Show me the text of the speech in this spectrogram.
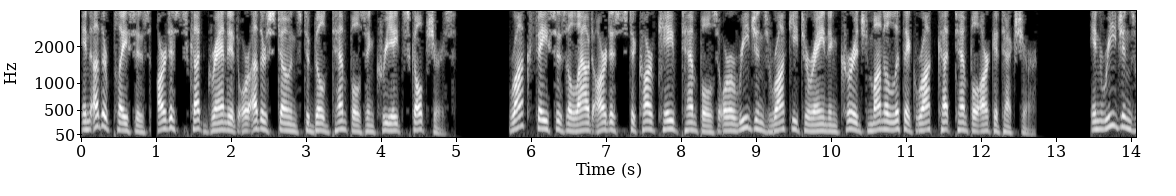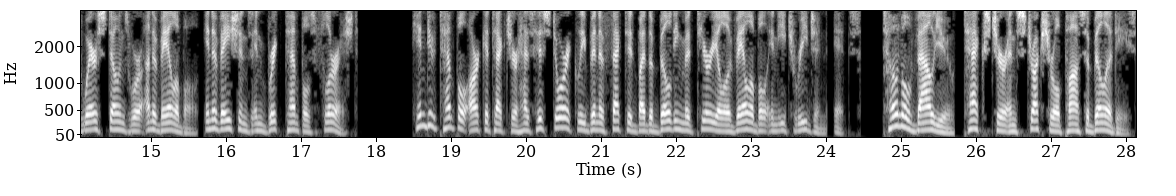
In other places, artists cut granite or other stones to build temples and create sculptures. Rock faces allowed artists to carve cave temples or a region's rocky terrain encouraged monolithic rock-cut temple architecture. In regions where stones were unavailable, innovations in brick temples flourished. Hindu temple architecture has historically been affected by the building material available in each region, its tonal value, texture and structural possibilities,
